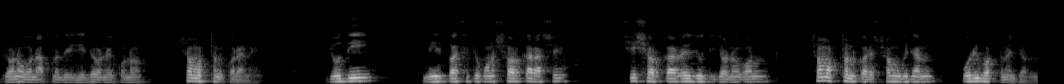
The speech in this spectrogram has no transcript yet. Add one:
জনগণ আপনাদেরকে এই ধরনের কোনো সমর্থন করে নাই। যদি নির্বাচিত কোনো সরকার আসে সেই সরকারে যদি জনগণ সমর্থন করে সংবিধান পরিবর্তনের জন্য,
